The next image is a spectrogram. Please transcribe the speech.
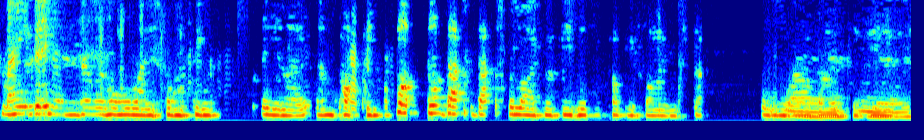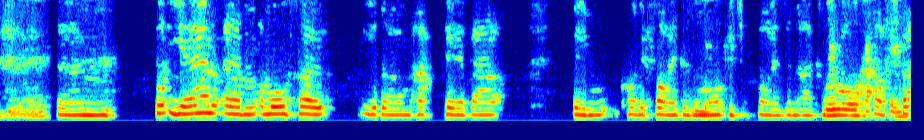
yeah. maybe. Yeah, there was always something, you know, and popping. But but that that's the life of business. You probably find that as well, both of you. Yeah, um, but yeah, um, I'm also, you know, I'm happy about being qualified as a mortgage advisor now. We're all happy.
